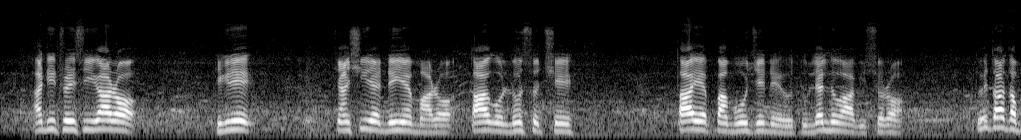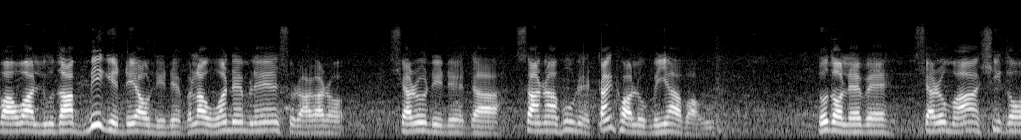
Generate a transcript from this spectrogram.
။အန်တီထရေစီကတော့ဒီကနေ့ကြံရှိတဲ့နေ့ရက်မှာတော့သားကိုလွတ်ဆွတ်ချင်းသားရဲ့ပံ့ပိုးခြင်းတွေကိုသူလက်လွတ်ရပြီဆိုတော့သွေးသားတဘာဝလူသားမိခင်တစ်ယောက်အနေနဲ့ဘယ်လောက်ဝမ်းနည်းမလဲဆိုတာကတော့ဆရာတို့အနေနဲ့ဒါစာနာမှုနဲ့တိုင်းထွာလို့မရပါဘူး။ သို့တော်လည်းပဲဆရာတို့မှာရှိသော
